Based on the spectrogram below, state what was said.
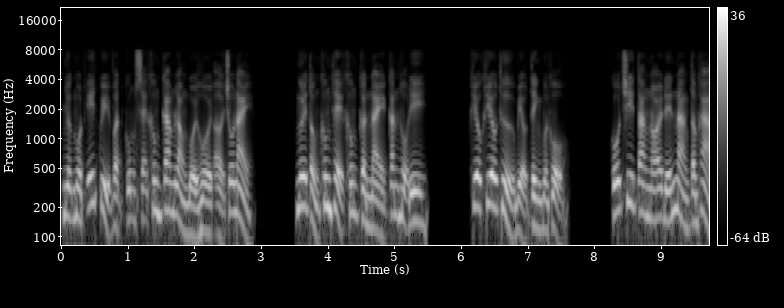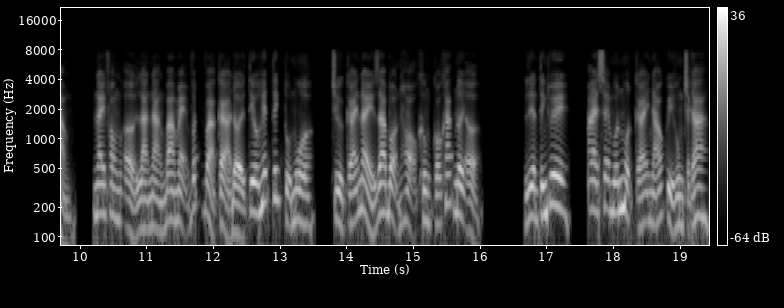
nhược một ít quỷ vật cũng sẽ không cam lòng bồi hồi ở chỗ này. Ngươi tổng không thể không cần này căn hộ đi. Khiêu khiêu thử biểu tình buồn khổ. Cố chi tăng nói đến nàng tâm khảm, nay phòng ở là nàng ba mẹ vất vả cả đời tiêu hết tích tụ mua, trừ cái này ra bọn họ không có khác nơi ở. Liền tính thuê, ai sẽ muốn một cái nháo quỷ hung trạch ra.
